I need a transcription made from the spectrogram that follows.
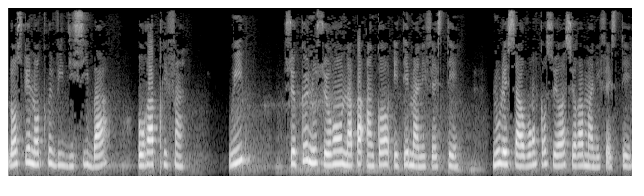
lorsque notre vie d'ici-bas aura pris fin. Oui, ce que nous serons n'a pas encore été manifesté. Nous le savons quand cela sera manifesté.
